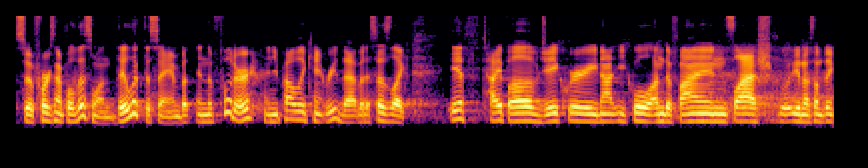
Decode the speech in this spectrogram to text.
So for example, this one, they look the same, but in the footer, and you probably can't read that, but it says like, if type of jQuery not equal undefined slash, you know, something.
